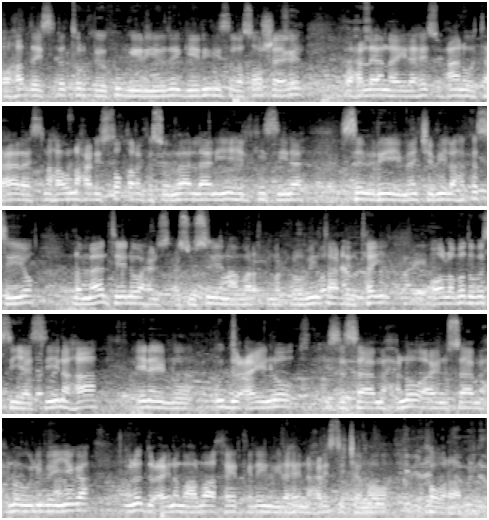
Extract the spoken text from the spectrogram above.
oo hadda isna turkiga ku geeriyooday geeridiisa la soo sheegay. Waxaan leenahay ilaahay subxaana wa tacaala isna ha u naxariisto qaranka somalilan iyo ehelkiisiina. Samiriya imaan jabiila ha ka siiyo. Dhammaanteenna waxaynu isxasuusinaynaa marxuumiintaa dhintay oo labaduba siyaasiyiin ahaa inaynu u ducayno isa saamaxno aynu saamaxno weliba iyaga una ducayno maalmaha khayrkale inuu ilaahay naxariistii janno ka waraabiyo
